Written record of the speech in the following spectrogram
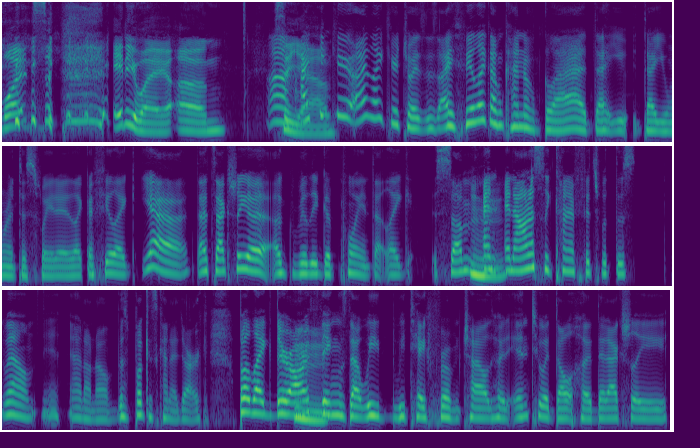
what?" anyway, um, Uh, So, yeah. I think you're. I like your choices. I feel like I'm kind of glad that you that you weren't dissuaded. Like I feel like yeah, that's actually a, a really good point. That like some Mhm. and and honestly kind of fits with this. Well, eh, I don't know. This book is kind of dark, but like there are Mhm. things that we we take from childhood into adulthood that actually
